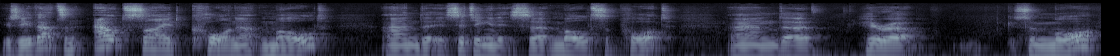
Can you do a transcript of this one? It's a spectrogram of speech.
You see, that's an outside corner mold, and it's sitting in its uh, mold support. And uh, here are some more.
